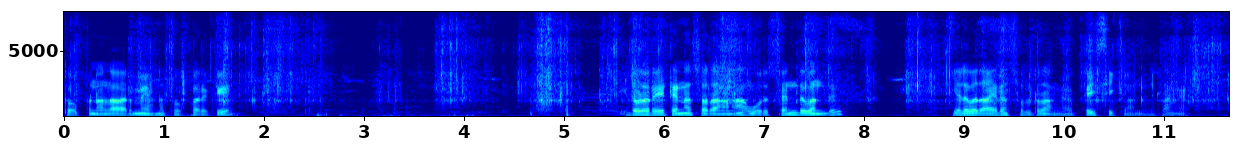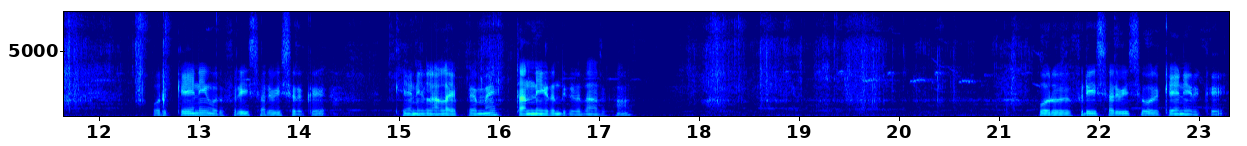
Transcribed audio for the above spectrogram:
தோப்பு நல்லா அருமையான தோப்பாக இருக்குது இதோட ரேட் என்ன சொல்கிறாங்கன்னா ஒரு செண்டு வந்து எழுபதாயிரம் சொல்கிறாங்க பேசிக்கலாம்னு சொல்கிறாங்க ஒரு கேணி ஒரு ஃப்ரீ சர்வீஸ் இருக்குது கேணியில் நல்லா எப்பயுமே தண்ணி இருந்துக்கிட்டு தான் இருக்கான். ஒரு ஃப்ரீ சர்வீஸு ஒரு கேணி இருக்குது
